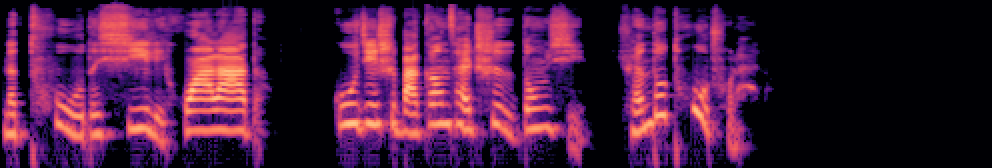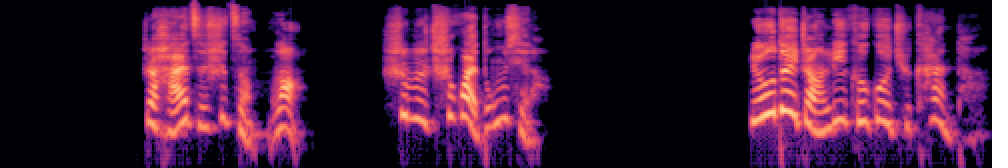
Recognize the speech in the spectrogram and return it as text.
那吐的稀里哗啦的，估计是把刚才吃的东西全都吐出来了。这孩子是怎么了？是不是吃坏东西了？刘队长立刻过去看他。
